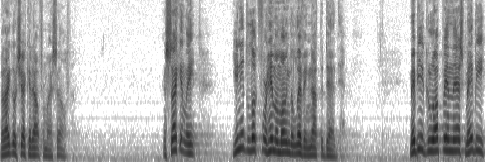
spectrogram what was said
But I go check it out for myself. And secondly, you need to look for him among the living, not the dead. Maybe you grew up in this. Maybe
